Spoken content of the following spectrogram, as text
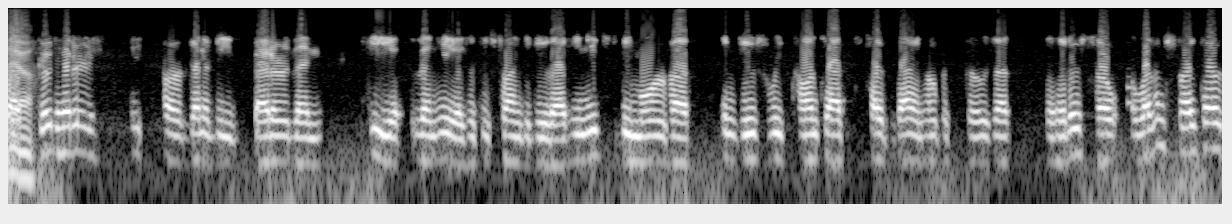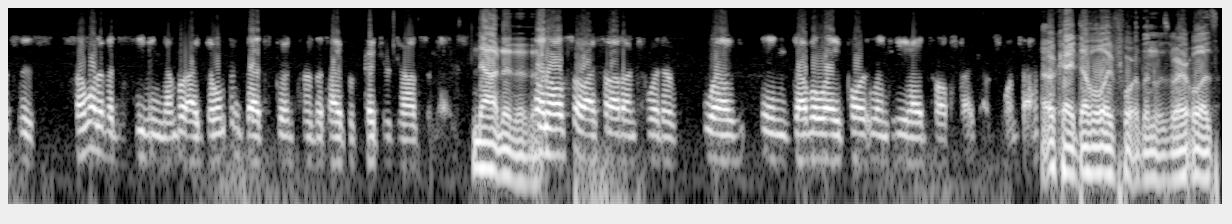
but Yeah. good hitters are going to be better than he than he is if he's trying to do that. He needs to be more of a induce weak contact type of guy and hope it goes at the hitters. So 11 strikeouts is somewhat of a deceiving number. I don't think that's good for the type of pitcher Johnson is. No, no, no, no. And also, I saw it on Twitter where in Double A Portland he had 12 strikeouts one time. Okay, Double A Portland was where it was.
